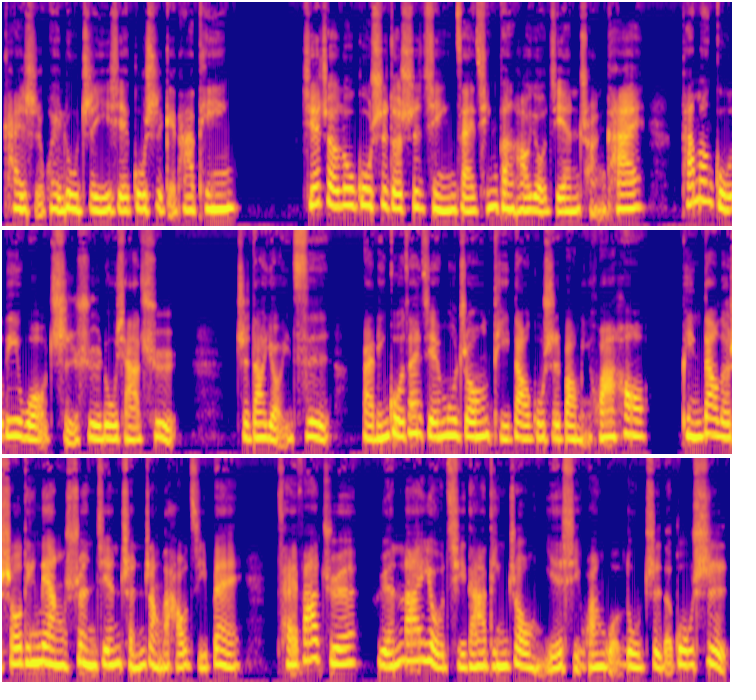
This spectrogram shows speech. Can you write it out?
开始会录制一些故事给她听。接着录故事的事情在亲朋好友间传开，他们鼓励我持续录下去。直到有一次，百灵果在节目中提到故事爆米花后，频道的收听量瞬间成长了好几倍，才发觉原来有其他听众也喜欢我录制的故事。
